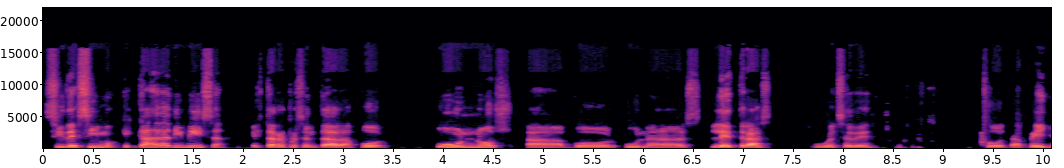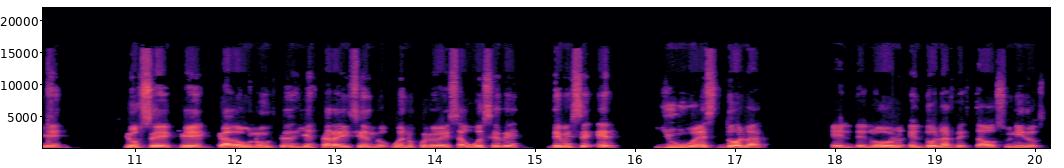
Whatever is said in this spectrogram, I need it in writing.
Si decimos que cada divisa está representada por unos uh, por unas letras USD, JPY, yo sé que cada uno de ustedes ya estará diciendo, bueno, pero esa USD debe ser US dólar, el, de el dólar de Estados Unidos.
